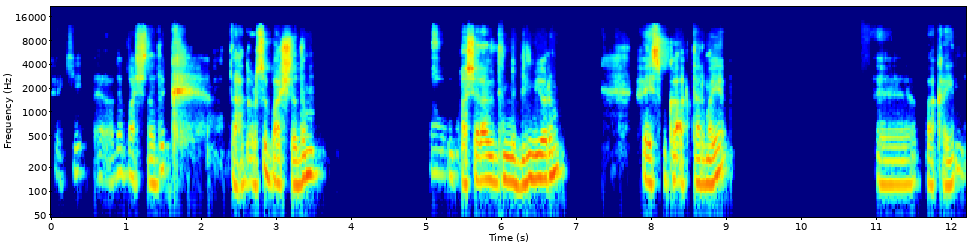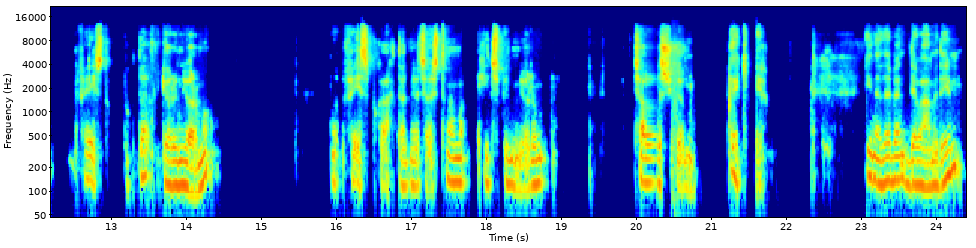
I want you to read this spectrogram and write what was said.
Peki herhalde başladık. Daha doğrusu başladım. Başarabildim mi bilmiyorum. Facebook'a aktarmayı. Ee, bakayım. Facebook'ta görünüyor mu? Facebook'a aktarmaya çalıştım ama hiç bilmiyorum. Çalışıyor mu? Peki. Yine de ben devam edeyim.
